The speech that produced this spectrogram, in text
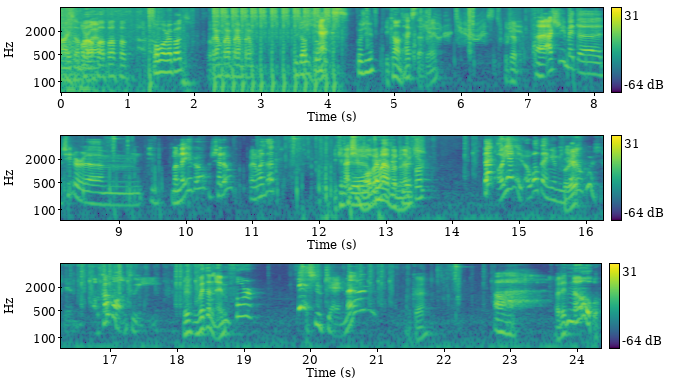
Nice. Up, Alright. up, up, up, up. One more ramp out. Ram, ram, ram, ram. He's out He still. hacks. Push you. You can't hex that, right? Good job. Uh, actually met a cheater um, two- one day ago, Shadow. When was that? You can actually Yeah, wallbang but- that with an M4? That? Oh yeah, yeah, a wallbang you mean? For yeah, real? of course you can. Oh come on, Twee. With, with an M4? Yes, you can, man. Okay. Ah. I didn't know.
